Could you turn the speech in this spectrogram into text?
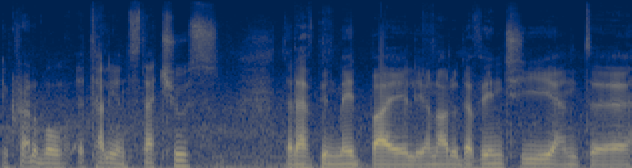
incredible Italian statues that have been made by Leonardo da Vinci and uh,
